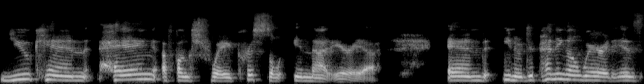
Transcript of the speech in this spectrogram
you can hang a feng shui crystal in that area and you know depending on where it is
